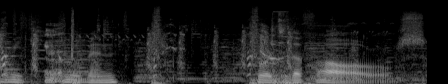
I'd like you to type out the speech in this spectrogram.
Let me keep moving towards the falls.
